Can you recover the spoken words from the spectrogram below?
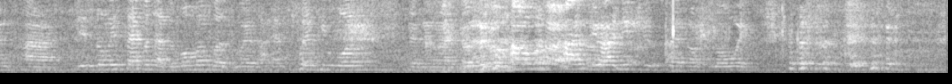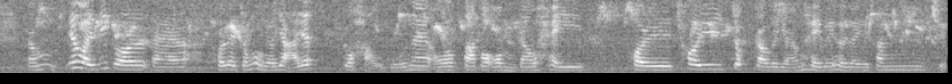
And then uh, it's only seven at the moment, but when I have twenty-one, then I don't know how much time do I need to spend on blowing. 咁因為呢、個誒，佢、哋總共有廿一個喉管咧，我發覺我唔夠氣去吹足夠嘅氧氣俾佢哋生存。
